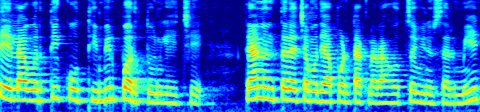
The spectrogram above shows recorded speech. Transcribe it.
तेलावरती कोथिंबीर परतून घ्यायची. त्यानंतर याच्यामध्ये आपण टाकणार आहोत चवीनुसार मीठ.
